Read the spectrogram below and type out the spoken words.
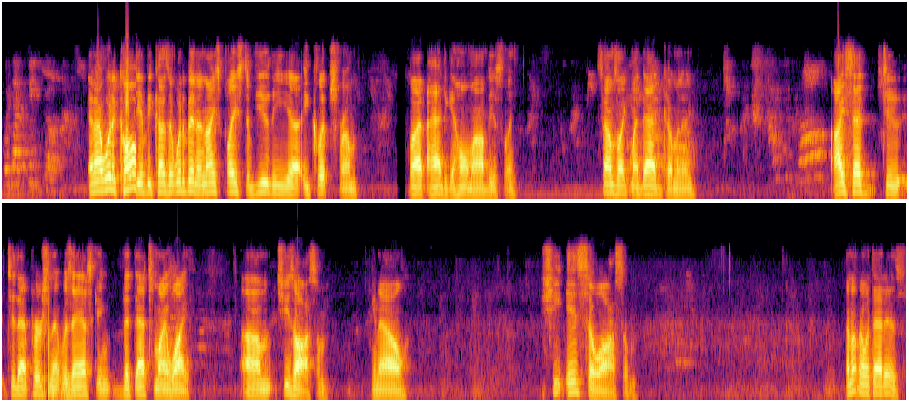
Where'd that kid go? And I would have called you because it would have been a nice place to view the uh, eclipse from. But I had to get home, obviously. Sounds like my dad coming in. I said to to that person that was asking that that's my wife. Um, she's awesome. You know, she is so awesome. I don't know what that is.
